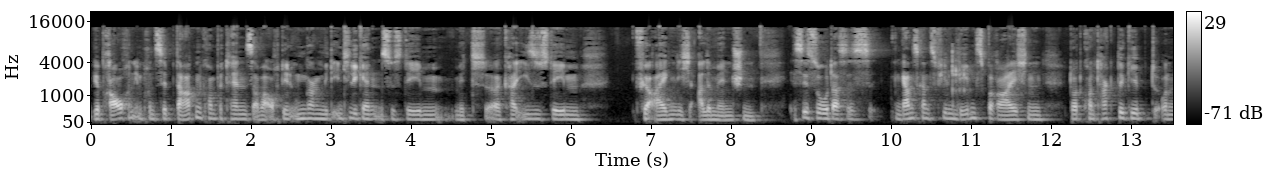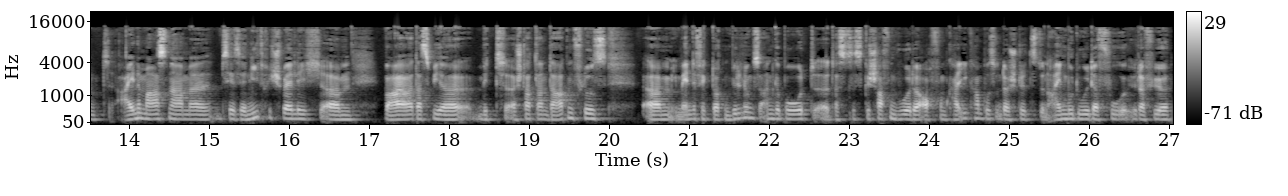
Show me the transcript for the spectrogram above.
Wir brauchen im Prinzip Datenkompetenz, aber auch den Umgang mit intelligenten Systemen, mit äh, KI-Systemen für eigentlich alle Menschen. Es ist so, dass es in ganz, ganz vielen Lebensbereichen dort Kontakte gibt. Und eine Maßnahme sehr, sehr niedrigschwellig ähm, war, dass wir mit Stadtland Datenfluss ähm, im Endeffekt dort ein Bildungsangebot, äh, dass das geschaffen wurde, auch vom KI-Campus unterstützt und ein Modul dafür, dafür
